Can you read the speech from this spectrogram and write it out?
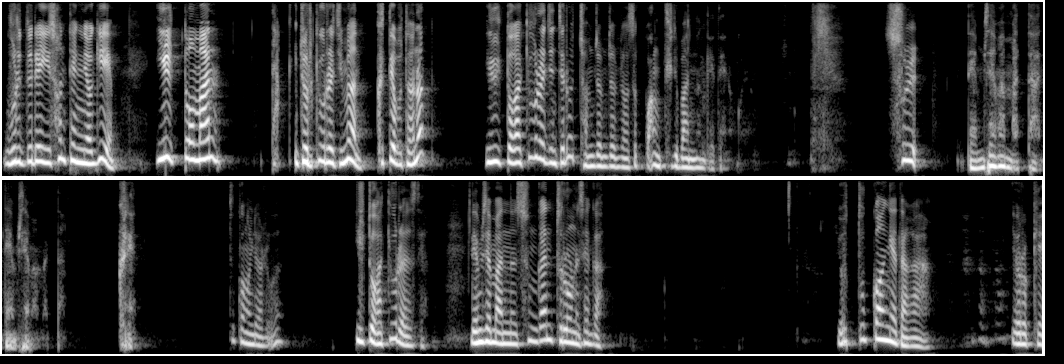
우리들의 이 선택력이 1도만 딱 이쪽으로 끼울어지면 그때부터는 1도가 끼울어진 채로 점점 점점서 꽝 들이받는 게 되는 거예요. 술 냄새만 맡다. 냄새만 맡다. 그래. 뚜껑을 열고 1도가 끼울어졌어요. 냄새 맡는 순간 들어오는 생각. 요 뚜껑에다가 이렇게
